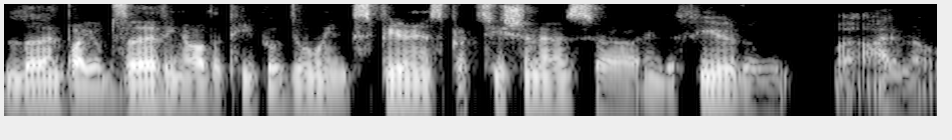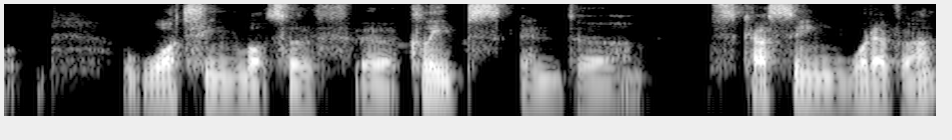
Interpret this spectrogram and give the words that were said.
learn by observing other people doing, experienced practitioners uh, in the field. Uh, I don't know, watching lots of uh, clips and um, discussing whatever.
